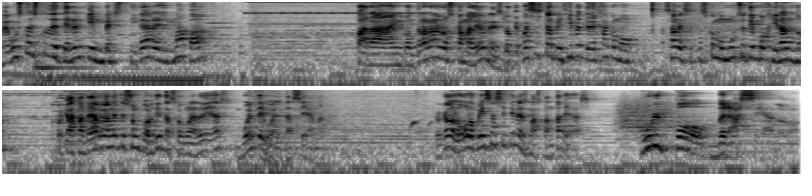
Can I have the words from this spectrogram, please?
Me gusta esto de tener que investigar el mapa Para encontrar a los camaleones. Lo que pasa es que al principio te deja como ¿Sabes? Estás como mucho tiempo girando Porque las pantallas realmente son cortitas algunas de ellas. Vuelta y vuelta se llama Pero claro, luego lo piensas y tienes más pantallas. Pulpo braseado.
